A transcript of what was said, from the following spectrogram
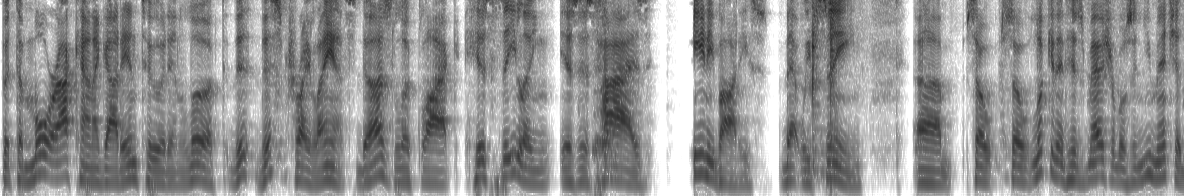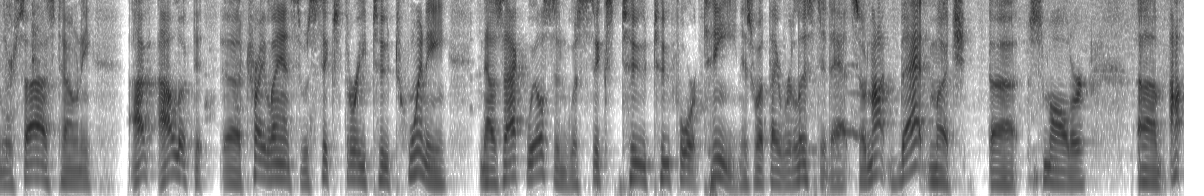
but the more I kind of got into it and looked, this, Trey Lance does look like his ceiling is as high as anybody's that we've seen. Um, so so looking at his measurables, and you mentioned their size, Tony. I, I looked at uh, Trey Lance was 6'3", 220. Now Zach Wilson was 6'2", 214 is what they were listed at. So not that much uh, smaller. Um, I,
